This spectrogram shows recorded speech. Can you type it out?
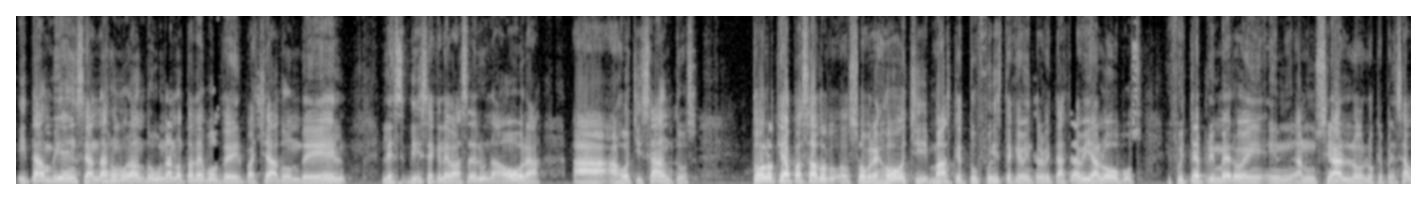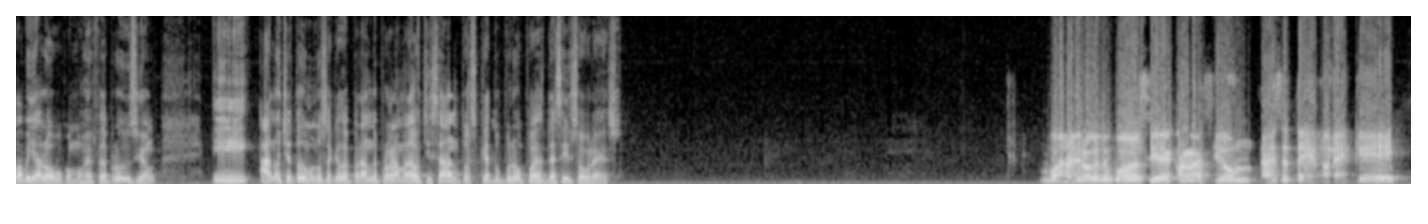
y también se anda rumorando una nota de voz del Pachá donde él les dice que le va a hacer una hora a, a Jochi Santos todo lo que ha pasado sobre Hochi, más que tú fuiste que me entrevistaste a Villalobos y fuiste el primero en, anunciar lo, que pensaba Villalobos como jefe de producción. Y anoche todo el mundo se quedó esperando el programa de Hochi Santos. ¿Qué tú puedes decir sobre eso? Bueno, yo lo que te puedo decir en relación a ese tema es que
